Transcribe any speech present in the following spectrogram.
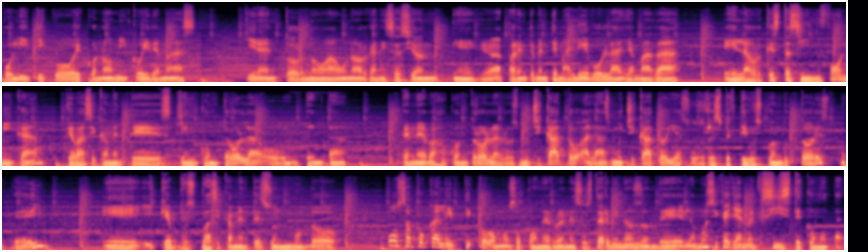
político, económico y demás gira en torno a una organización eh, aparentemente malévola llamada la Orquesta Sinfónica, que básicamente es quien controla o intenta tener bajo control a los Muchicato, a las Muchicato y a sus respectivos conductores, ok. y que pues básicamente es un mundo posapocalíptico, vamos a ponerlo en esos términos, donde la música ya no existe como tal.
